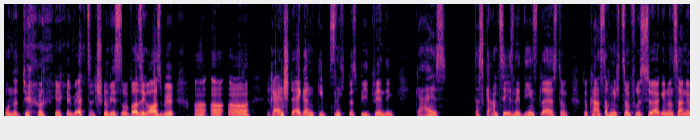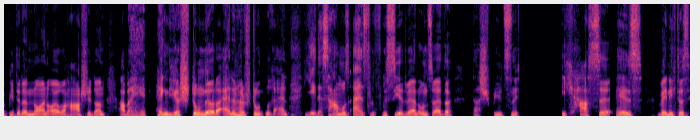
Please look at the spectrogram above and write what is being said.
Und natürlich, ihr werdet schon wissen, was ich raus will. Uh, uh, uh. Reinsteigern gibt's nicht bei Speedpainting. Guys, das Ganze ist eine Dienstleistung. Du kannst doch nicht zum Friseur gehen und sagen, er bietet einen 9 Euro Haarschnitt an, aber hey, häng dich eine Stunde oder eineinhalb Stunden rein. Jedes Haar muss einzeln frisiert werden und so weiter. Das spielt's nicht. Ich hasse es, wenn ich das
